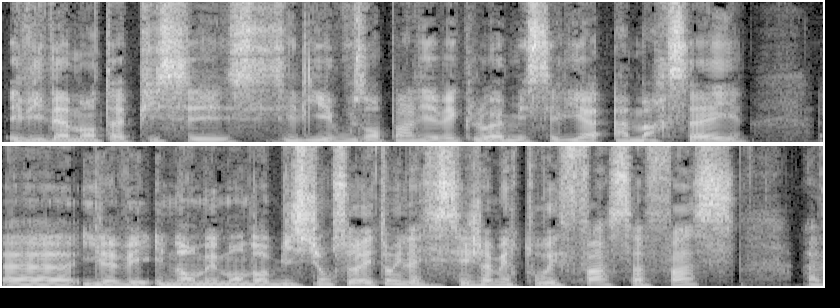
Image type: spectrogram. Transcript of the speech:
Évidemment, Tapis, c'est lié, vous en parliez avec l'OM, mais c'est lié à Marseille. Euh, il avait énormément d'ambition. Cela étant, il ne s'est jamais retrouvé face à face avec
